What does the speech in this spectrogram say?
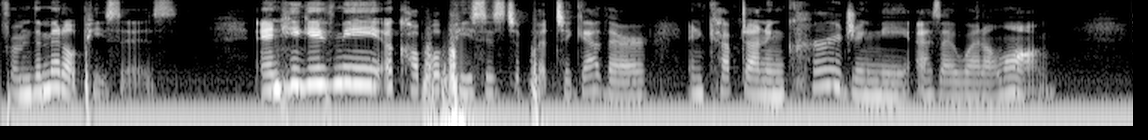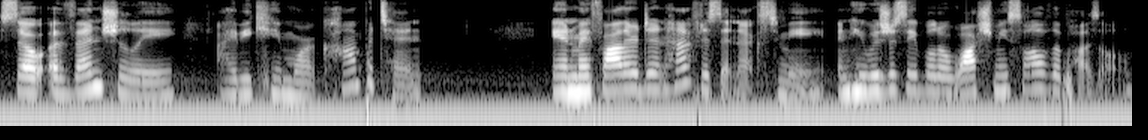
from the middle pieces. And he gave me a couple pieces to put together and kept on encouraging me as I went along. So eventually, I became more competent, and my father didn't have to sit next to me, and he was just able to watch me solve the puzzle.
